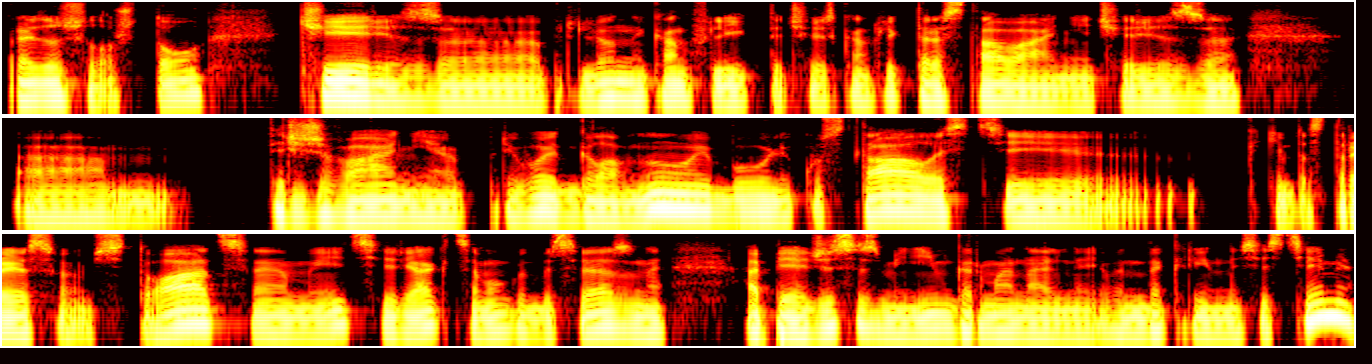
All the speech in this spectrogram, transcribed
произошло, что через э, определенные конфликты, через конфликты расставания, через э, переживания приводит к головной боли, к усталости, каким-то стрессовым ситуациям, и эти реакции могут быть связаны, опять же, с изменением гормональной в эндокринной системе,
